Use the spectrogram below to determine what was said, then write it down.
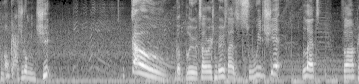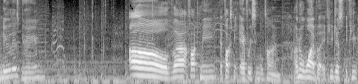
Come on, guys, you don't mean shit. Go! Got blue acceleration boost. That is sweet shit. Let's fucking do this game. Oh, that fucked me. It fucks me every single time. I don't know why, but if you just if you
